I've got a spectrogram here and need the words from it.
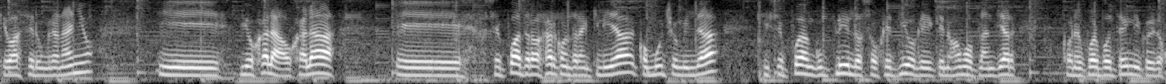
que va a ser un gran año y, ojalá, ojalá se pueda trabajar con tranquilidad, con mucha humildad y se puedan cumplir los objetivos que nos vamos a plantear con el cuerpo técnico y los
